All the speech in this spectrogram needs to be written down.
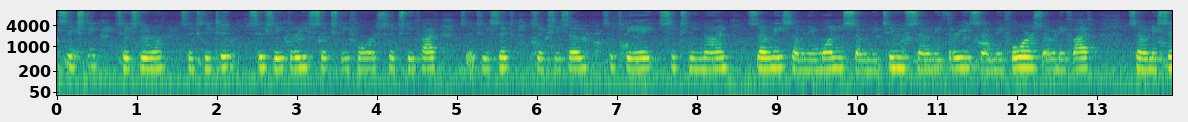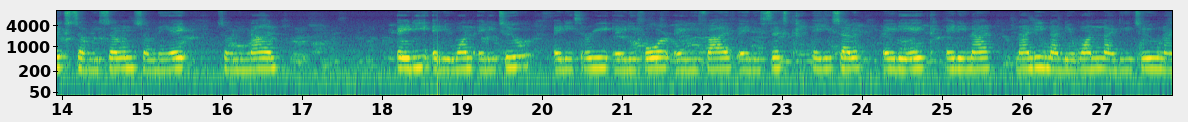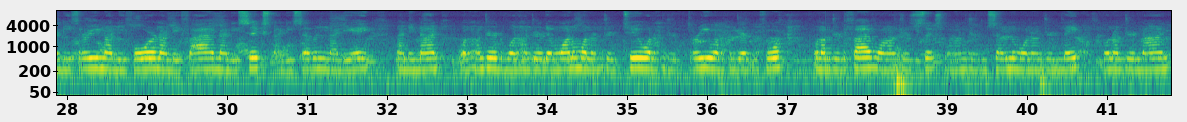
fifty-eight, fifty-nine, sixty, sixty-one, sixty-two, sixty-three, sixty-four, sixty-five, sixty-six, sixty-seven, sixty-eight, sixty-nine, seventy, seventy-one, seventy-two, seventy-three, seventy-four, seventy-five, seventy-six, seventy-seven, seventy-eight, seventy-nine, eighty, eighty-one, eighty-two, 83, 84, 85, 86, 87, 88, 89, 90, 91, 92, 93, 94, 95, 96, 97, 98, 99, 100, 101, 102, 103, 104, 105, 106, 107, 108, 109,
